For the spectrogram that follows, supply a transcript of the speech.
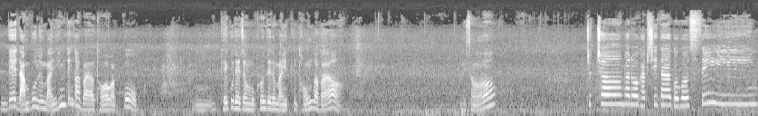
근데 남부는 많이 힘든가 봐요 더워갖고. 음, 대구 대전 뭐 그런 데는 많이 좀 더운가 봐요. 그래서 추첨하러 갑시다 고고싱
